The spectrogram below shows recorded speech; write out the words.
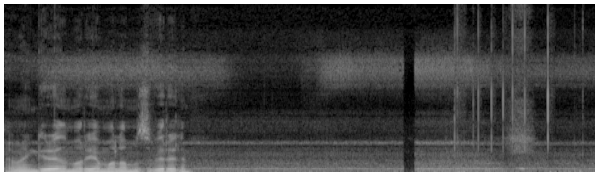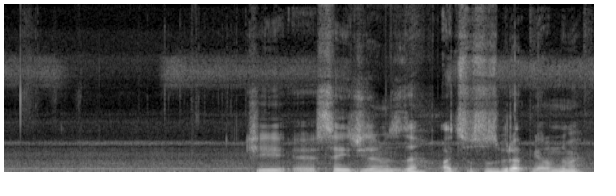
Hemen girelim oraya molamızı verelim. Ki e, seyircilerimizi de aç susuz bırakmayalım değil mi?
